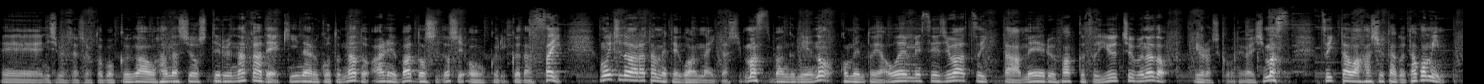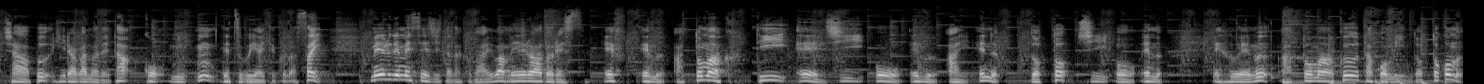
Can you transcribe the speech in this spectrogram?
えー西村社長と僕がお話をしている中で気になることなどあればどしどしお送りください。もう一度改めてご案内いたします。番組へのコメントや応援メッセージは Twitter メールファックス YouTube などよろしくお願いします。Twitter はハッシュタグタコミン。シャープひらがなでタコミンでつぶやいてください。メールでメッセージいただく場合はメールアドレス fm fm アットマークタコミンドットコム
